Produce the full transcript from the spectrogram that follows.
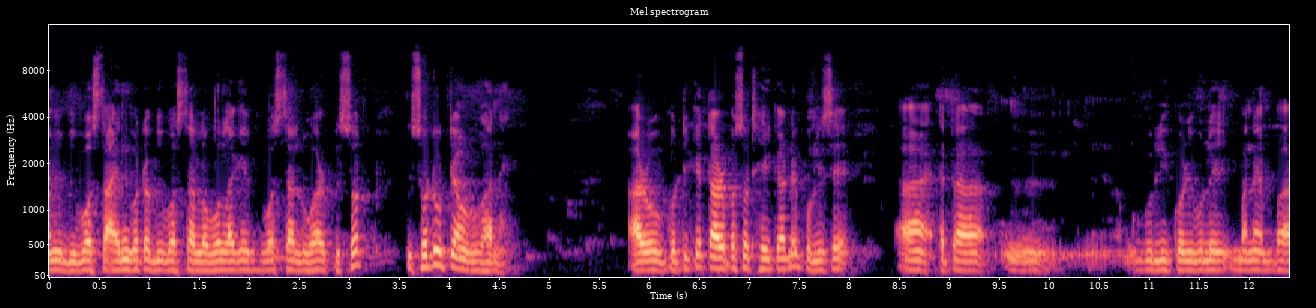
আমি ব্যৱস্থা আইনগত ব্যৱস্থা ল'ব লাগে ব্যৱস্থা লোৱাৰ পিছত পিছতো তেওঁ ৰোৱা নাই। আৰু গতিকে তাৰ পাছত সেইকাৰণে পুলিচে এটা গুলি কৰিবলৈ মানে বা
